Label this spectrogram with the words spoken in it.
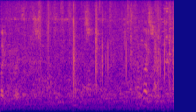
張り。頑張り。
